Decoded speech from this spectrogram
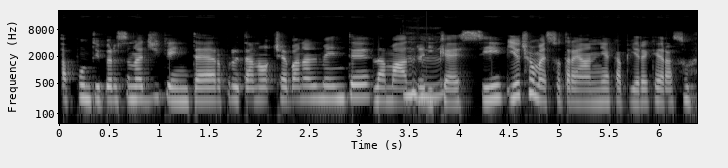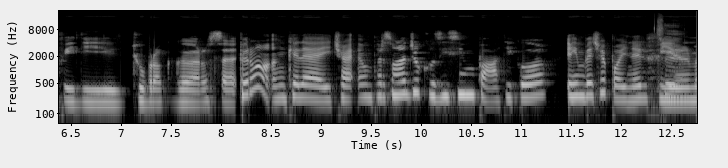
appunto i personaggi che interpretano, cioè banalmente la madre di Mhm. Cassie. Io ci ho messo tre anni a capire che era Sophie di Two Broke Girls, però anche lei, cioè è un personaggio così simpatico e invece poi nel Sì. film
